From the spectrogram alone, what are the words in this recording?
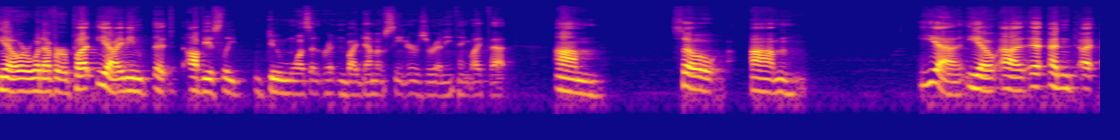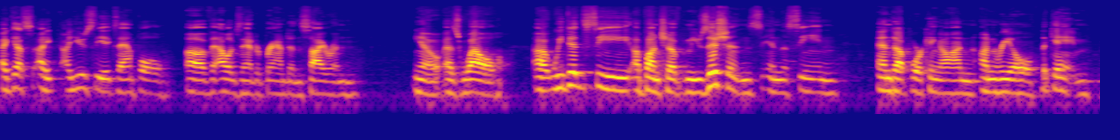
you know, or whatever. But yeah, I mean, that, obviously, Doom wasn't written by demo sceners or anything like that. Um, so um, yeah, you know, uh, and I, I guess I, I, use the example of Alexander Brandon Siren, you know, as well. Uh, we did see a bunch of musicians in the scene end up working on Unreal, the game,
